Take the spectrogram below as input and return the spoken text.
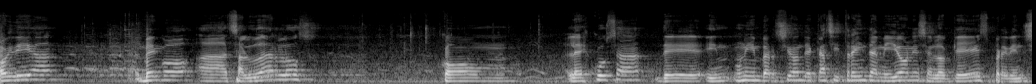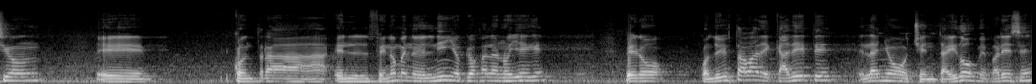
Hoy día vengo a saludarlos con la excusa de una inversión de casi 30 millones en lo que es prevención eh, contra el fenómeno del niño, que ojalá no llegue, pero cuando yo estaba de cadete, el año 82 me parece,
